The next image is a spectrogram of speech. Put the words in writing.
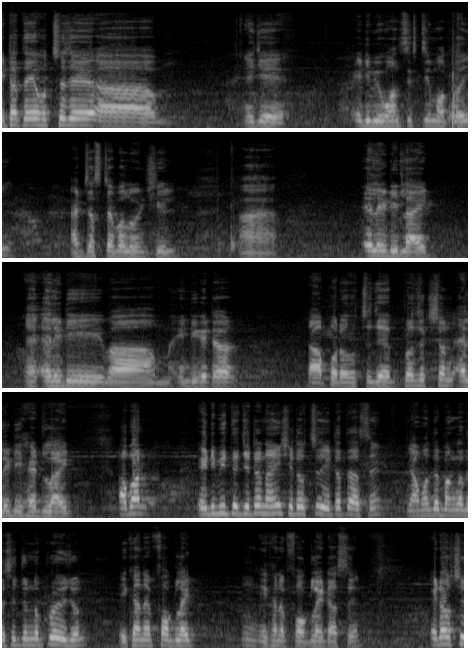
এটাতে হচ্ছে যে এই যে এডিবি ওয়ান সিক্সটির মতোই adjustable windshield LED light LED বা ইন্ডিকেটর তারপরে হচ্ছে যে প্রজেকশন এলইডি হেডলাইট আবার এডিবিতে যেটা নাই, সেটা হচ্ছে এটাতে আছে যে আমাদের বাংলাদেশের জন্য প্রয়োজন। এখানে ফগ লাইট এখানে ফগ লাইট আছে। এটা হচ্ছে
